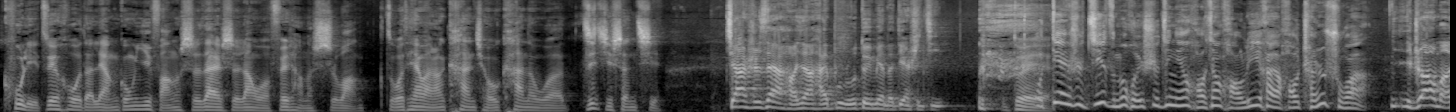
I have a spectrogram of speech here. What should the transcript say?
库里最后的两攻一防实在是让我非常的失望。昨天晚上看球看得我极其生气。加时赛好像还不如对面的电视机。对，我电视机怎么回事？今年好像好厉害，好成熟啊！你你知道吗？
